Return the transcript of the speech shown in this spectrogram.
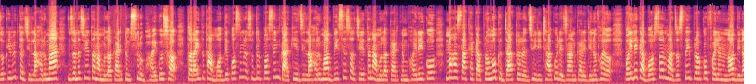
जोखिमयुक्त जिल्लाहरूमा जनचेतनामूलक कार्यक्रम शुरू भएको छ। तराई तथा मध्यपश्चिम र सुदूरपश्चिमका केही जिल्लाहरूमा विशेष चेतनामूलक कार्यक्रम भइरहेको महाशाखाका प्रमुख डाक्टर जीडी ठाकुरले जानकारी दिनुभयो। पहिलेका वर्षहरूमा जस्तै प्रकोप फैलन नदिन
